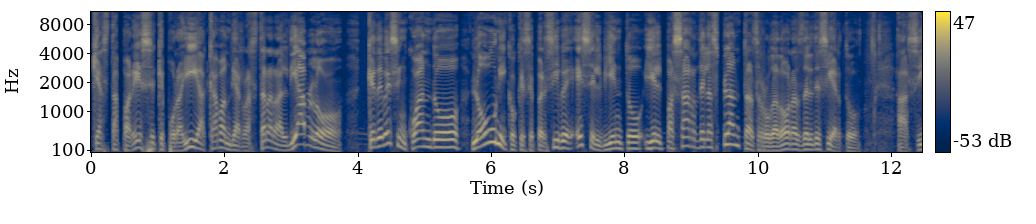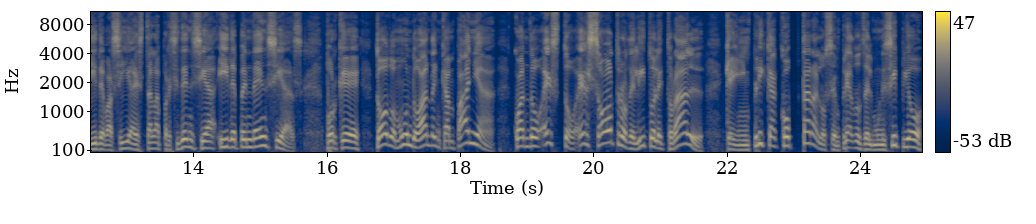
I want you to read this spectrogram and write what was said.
que hasta parece que por ahí acaban de arrastrar al diablo que de vez en cuando lo único que se percibe es el viento y el pasar de las plantas rodadoras del desierto. Así de vacía está la presidencia y dependencias, porque todo mundo anda en campaña, cuando esto es otro delito electoral que implica cooptar a los empleados del municipio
